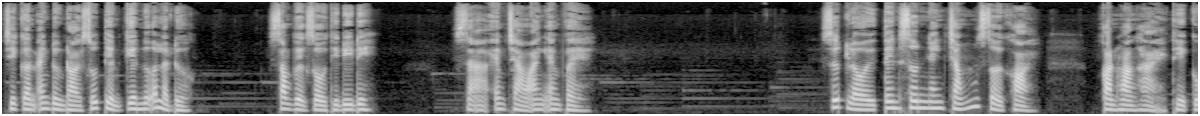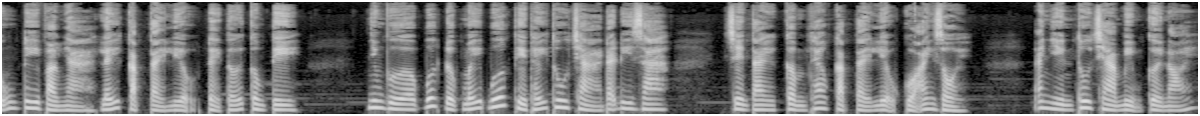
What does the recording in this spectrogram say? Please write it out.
Chỉ cần anh đừng đòi số tiền kia nữa là được. Xong việc rồi thì đi đi. Dạ em chào anh, em về. Dứt lời, tên Sơn nhanh chóng rời khỏi. Còn Hoàng Hải thì cũng đi vào nhà lấy cặp tài liệu để tới công ty. Nhưng vừa bước được mấy bước thì thấy Thu Trà đã đi ra. Trên tay cầm theo cặp tài liệu của anh rồi. Anh nhìn Thu Trà mỉm cười nói.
